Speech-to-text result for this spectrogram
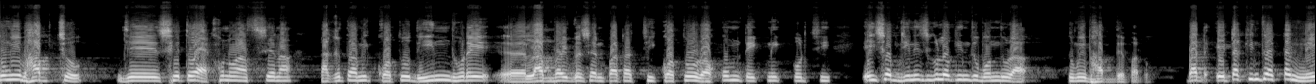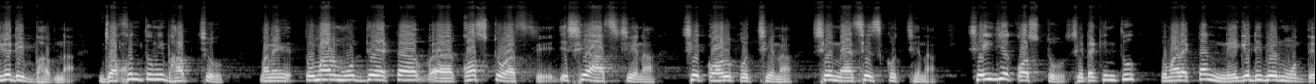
তুমি ভাবছ যে সে তো এখনও আসছে না, তাকে তো আমি কত দিন ধরে লাভ ভাইব্রেশন পাঠাচ্ছি, কত রকম টেকনিক করছি, এইসব জিনিসগুলো কিন্তু বন্ধুরা তুমি ভাবতে পারো। বাট এটা কিন্তু একটা নেগেটিভ ভাবনা। যখন তুমি ভাবছ মানে তোমার মধ্যে একটা কষ্ট আসছে যে সে আসছে না, সে কল করছে না, সে মেসেজ করছে না। সেই যে কষ্ট, সেটা কিন্তু তোমার একটা নেগেটিভের মধ্যে,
